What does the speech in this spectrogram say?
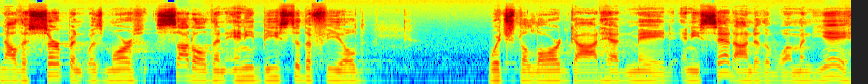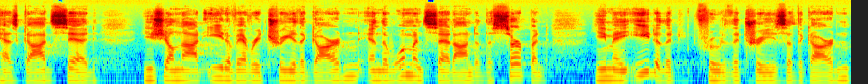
now the serpent was more subtle than any beast of the field which the Lord God had made. And he said unto the woman, Yea, has God said, Ye shall not eat of every tree of the garden? And the woman said unto the serpent, Ye may eat of the fruit of the trees of the garden,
